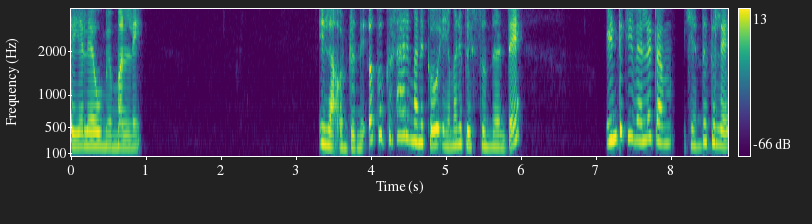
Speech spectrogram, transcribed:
చేయలేవు మిమ్మల్ని. ఇలా ఉంటుంది. ఒక్కొక్కసారి మనకు ఏమనిపిస్తుందంటే ఇంటికి వెళ్ళటం ఎందుకులే?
